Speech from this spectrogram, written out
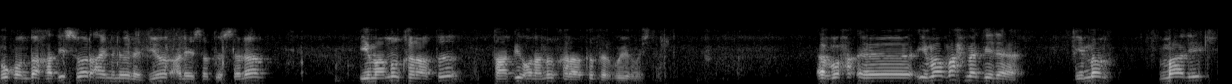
Bu konuda hadis var. Aynen öyle diyor aleyhissalatü vesselam. İmamın kıraatı tabi olanın kıraatıdır buyurmuştur. Ebu, e, İmam Ahmed ile İmam Malik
